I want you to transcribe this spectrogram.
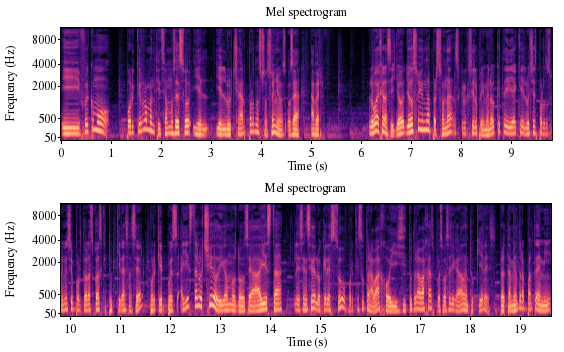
Y fue como, ¿por qué romantizamos eso y el, y el luchar por nuestros sueños? O sea, a ver, lo voy a dejar así. Yo, yo soy una persona, creo que soy el primero que te diría que luches por tus sueños y por todas las cosas que tú quieras hacer. Porque pues ahí está lo chido, digámoslo. O sea, ahí está la esencia de lo que eres tú, porque es tu trabajo. Y si tú trabajas, pues vas a llegar a donde tú quieres. Pero también otra parte de mí,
